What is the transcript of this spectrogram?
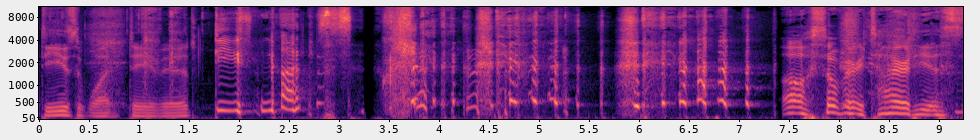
D's what, David? D's nuts. Oh, so very tired he is.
